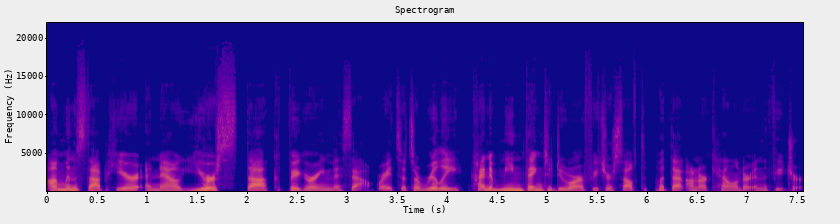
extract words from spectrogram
I'm going to stop here. And now you're stuck figuring this out, right? So it's a really kind of mean thing to do to our future self to put that on our calendar in the future.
